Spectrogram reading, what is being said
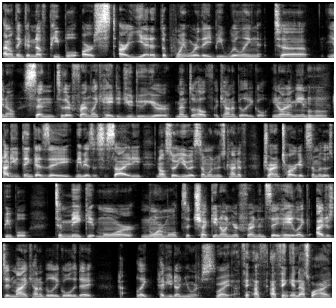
I don't think enough people are st- are yet at the point where they'd be willing to, you know, send to their friend like, "Hey, did you do your mental health accountability goal?" You know what I mean? Mm-hmm. How do you think as a maybe as a society and also you as someone who's kind of trying to target some of those people to make it more normal to check in on your friend and say, "Hey, like I just did my accountability goal today like have you done yours? Right. I think i, th- I think and that's why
